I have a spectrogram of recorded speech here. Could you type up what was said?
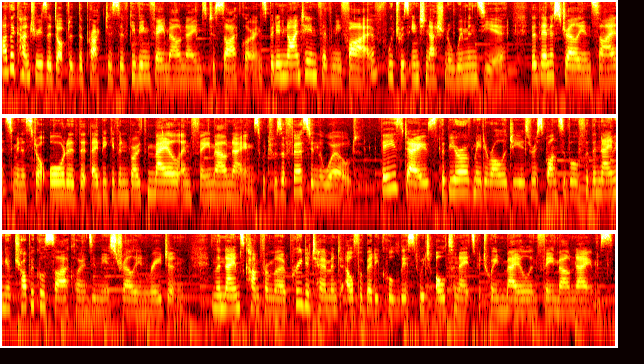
Other countries adopted the practice of giving female names to cyclones, but in 1975, which was International Women's Year, the then Australian Science Minister ordered that they be given both male and female names, which was a first in the world. These days, the Bureau of Meteorology is responsible for the naming of tropical cyclones in the Australian region, and the names come from a predetermined alphabetical list which alternates between male and female names.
